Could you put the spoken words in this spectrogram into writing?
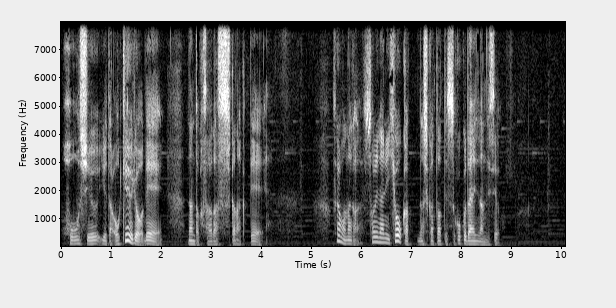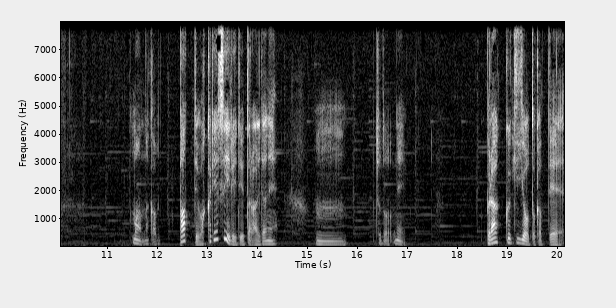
報酬、言うたらお給料で、なんとか探すしかなくて、それもなんか、それなりに評価の仕方ってすごく大事なんですよ。まあなんか、パッて分かりやすい例で言ったらあれだね。うーん、ちょっとね、ブラック企業とかって、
